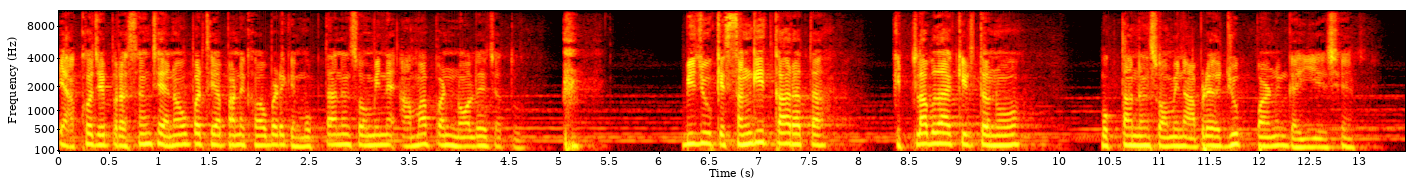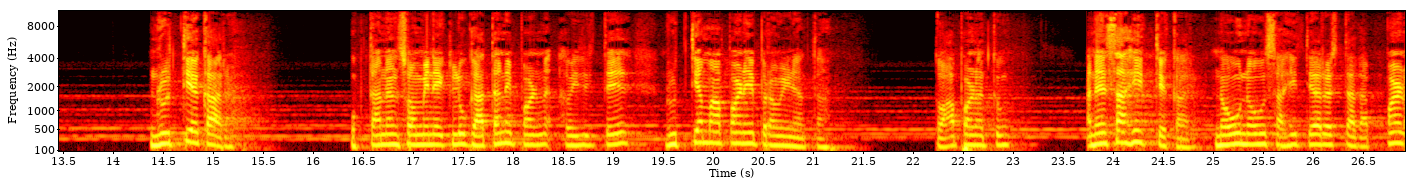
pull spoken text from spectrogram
એ આખો જે પ્રસંગ છે એના ઉપરથી આપણને ખબર પડે કે મુક્તાનંદ સ્વામીને આમાં પણ નોલેજ હતું. બીજું કે સંગીતકાર હતા. કેટલા બધા કીર્તનો મુક્તાનંદ સ્વામીને આપણે હજુ પણ ગાઈએ છીએ નૃત્યકાર. મુક્તાનંદ સ્વામીને એકલું ગાતા નહીં પણ આવી રીતે નૃત્યમાં પણ એ પ્રવીણ હતા. તો આ પણ હતું. અને સાહિત્યકાર. નવું નવું સાહિત્ય રચતા હતા. પણ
